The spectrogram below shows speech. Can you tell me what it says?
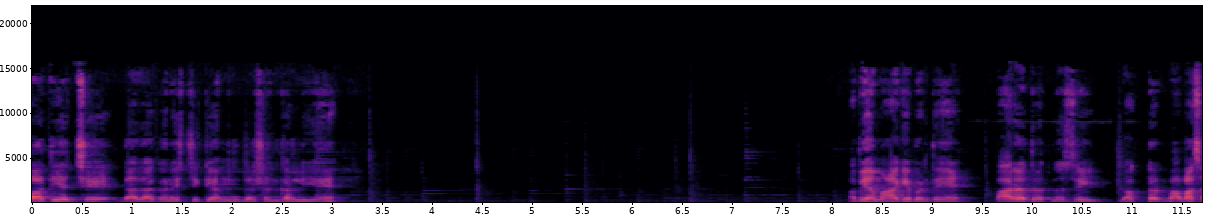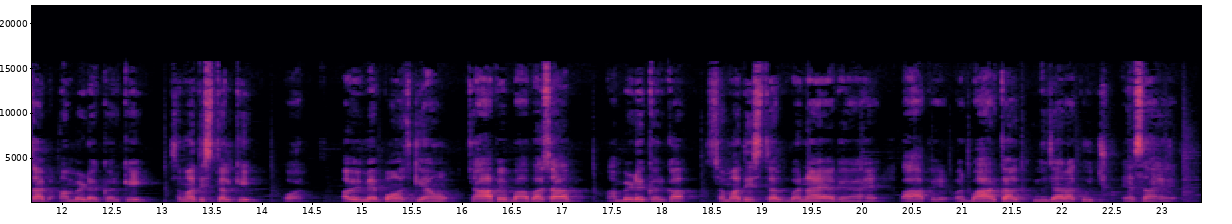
बहुत ही अच्छे दादा गणेश जी के हमने दर्शन कर लिए हैं। अभी हम आगे बढ़ते हैं। भारत रत्न श्री डॉक्टर बाबा साहब आम्बेडकर की समाधि स्थल की ओर। अभी मैं पहुँच गया हूँ, जहाँ पे बाबा साहब आम्बेडकर का समाधि स्थल बनाया गया है, वहाँ पे। और बाहर का नज़ारा कुछ ऐसा है।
